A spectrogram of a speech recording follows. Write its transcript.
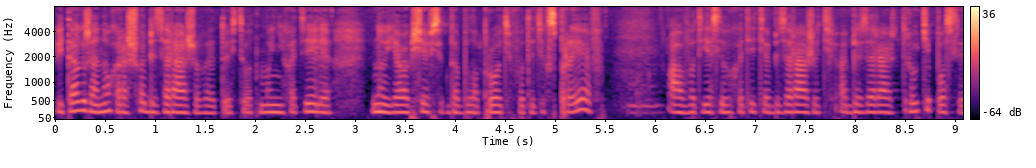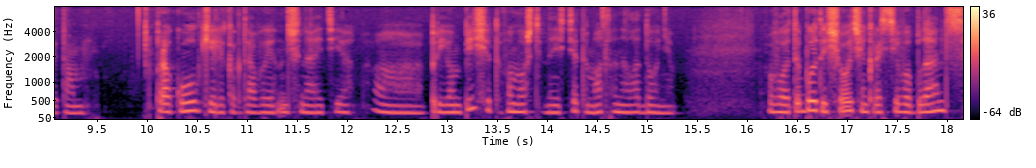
И также оно хорошо обеззараживает. То есть вот мы не хотели, ну, я вообще всегда была против вот этих спреев, а вот если вы хотите обеззаражить, обеззаражить руки после там прогулки или когда вы начинаете прием пищи, то вы можете нанести это масло на ладони. Вот, и будет еще очень красивый бленд с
